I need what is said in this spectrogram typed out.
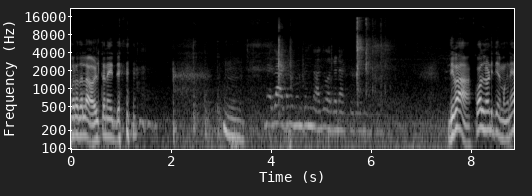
ಬರೋದಲ್ಲ ಅಳ್ತಾನೆ ಇದ್ದೆ. ದಿವಾ ಕೋಲ್ ನೋಡಿದ್ಯಾ ಮಗನೇ?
